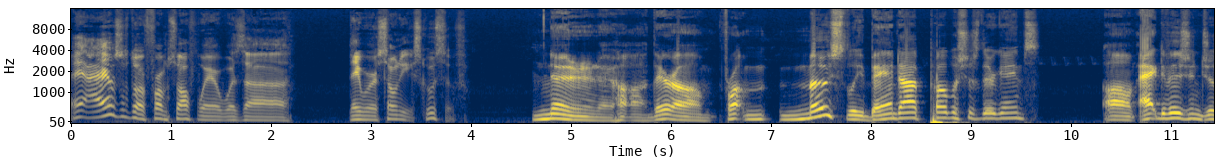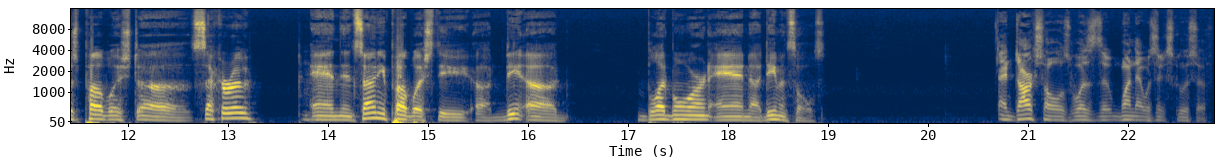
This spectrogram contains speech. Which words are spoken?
Yeah. I also thought From Software was uh, they were a Sony exclusive. No, no, no, no. Uh-uh. They're um from mostly Bandai publishes their games. Um, Activision just published uh Sekiro, and then Sony published the uh, De- uh Bloodborne and uh, Demon Souls. And Dark Souls was the one that was exclusive.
